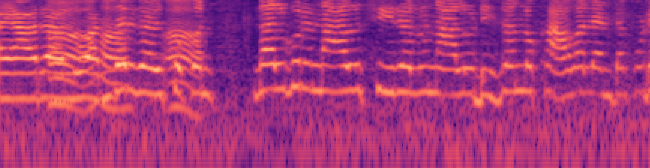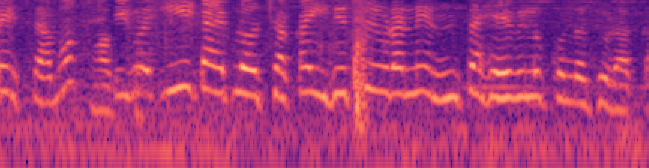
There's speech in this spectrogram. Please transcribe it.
ఆయారాలు అందరు కలిసి ఒక నలుగురు నాలుగు చీరలు నాలుగు డిజైన్లు కావాలంటే కూడా ఇస్తాము. ఇగో ఈ టైప్లో వచ్చాక ఇది చూడండి ఎంత హెవీ లుక్ ఉందో చూడక్క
